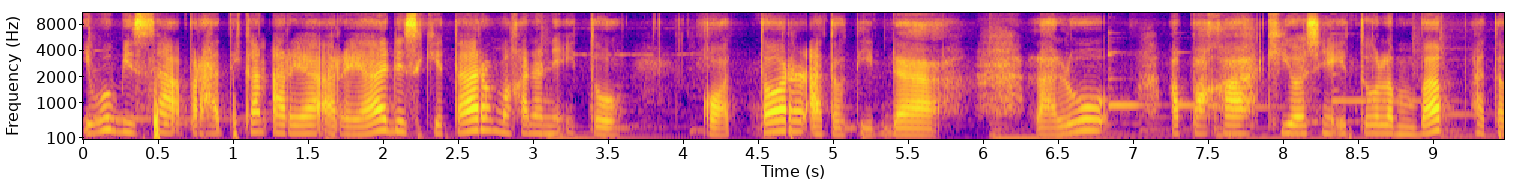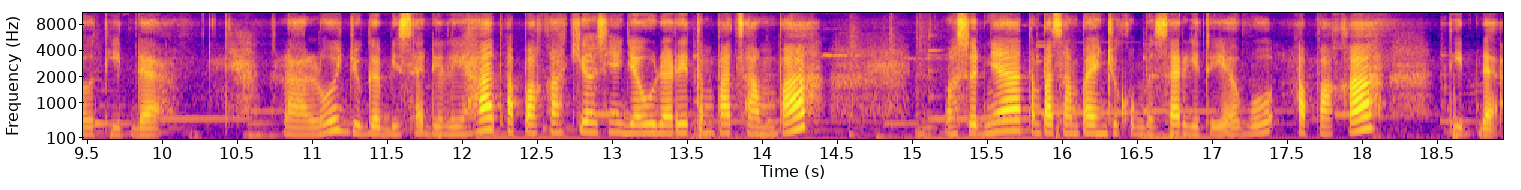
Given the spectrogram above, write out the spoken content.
ibu bisa perhatikan area-area di sekitar makanannya itu kotor atau tidak lalu apakah kiosnya itu lembab atau tidak Lalu juga bisa dilihat apakah kiosnya jauh dari tempat sampah. Maksudnya tempat sampah yang cukup besar gitu ya, Bu. Apakah tidak?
